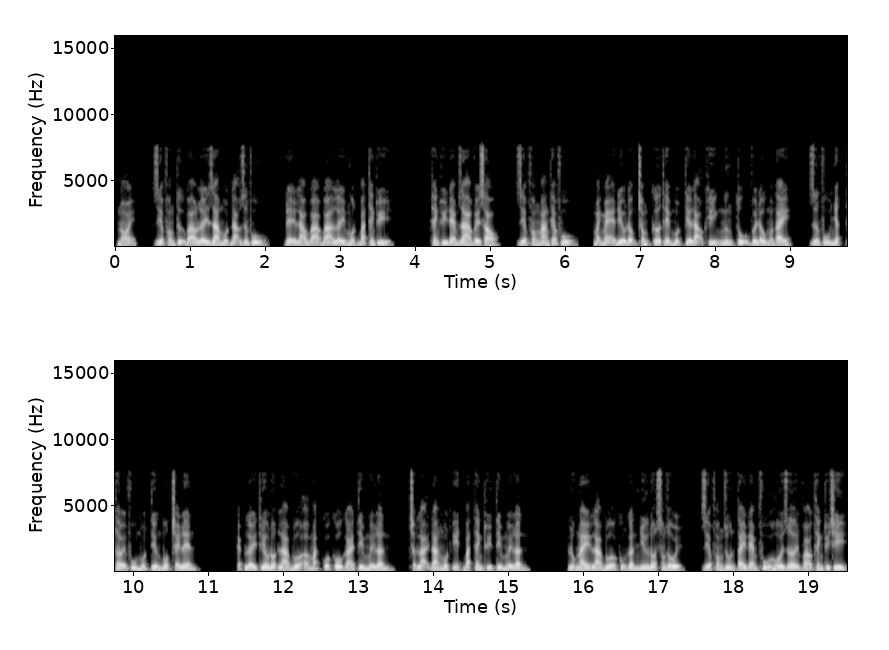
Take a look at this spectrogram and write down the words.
Nói, diệp phong tự bao lấy ra một đạo dương phủ, để lão bà bà lấy một bát thanh thủy. Thanh thủy đem ra về sau, diệp phong mang theo phủ mạnh mẽ điều động trong cơ thể một tia đạo khí ngưng tụ với đầu ngón tay, dương phủ nhất thời phủ một tiếng bốc cháy lên. Kẹp lấy thiêu đốt lá bùa ở mặt của cô gái tìm mấy lần chật lại đang một ít bắt thanh thủy tìm mấy lần. Lúc này lá bùa cũng gần như đốt xong rồi, diệp phong run tay đem phủ hôi rơi vào thanh thủy chi,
